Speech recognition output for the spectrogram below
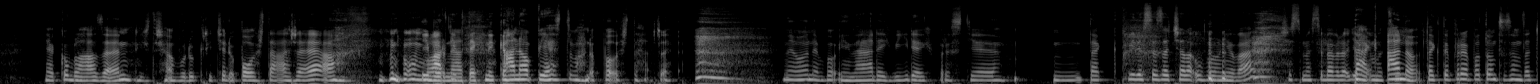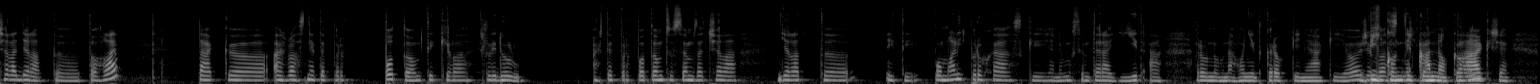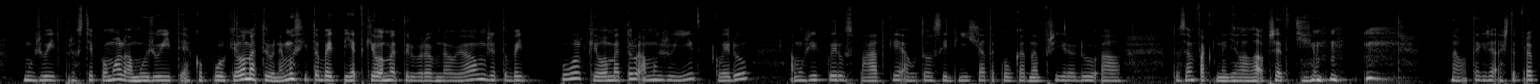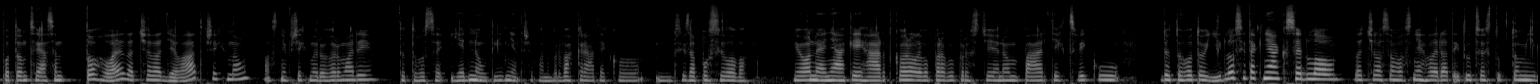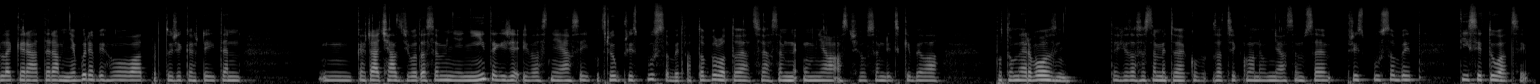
jako blázen, když třeba budu křičet do polštáře a Výborná technika. Ano, pěstva do polštáře. No, nebo i nádech, výdech, prostě mm, tak... Kde se začala uvolňovat, že jsme se bavili o těch tak, emocích? Ano, tak teprve potom, co jsem začala dělat uh, tohle, tak uh, až vlastně teprve potom ty kila šly dolů. Až teprve potom, co jsem začala dělat uh, i ty pomalý procházky, že nemusím teda jít a rovnou nahonit kroky nějaký, jo? Že výkon, vlastně, výkon, ano, výkon. tak, že můžu jít prostě pomalu a můžu jít jako půl kilometru. Nemusí to být pět kilometrů rovnou, jo? Může to být půl kilometru a můžu jít v klidu a můžu jít v klidu zpátky a u toho si dýchat a koukat na přírodu a to jsem fakt nedělala předtím. No, takže až teprve potom, co já jsem tohle začala dělat všechno, vlastně všechno dohromady, do toho se jednou týdně třeba nebo dvakrát jako mm, si zaposilovat. Jo, ne nějaký hardcore, ale opravdu prostě jenom pár těch cviků. Do tohoto jídlo si tak nějak sedlo. Začala jsem vlastně hledat i tu cestu v tom jídle, která teda mě bude vyhovovat, protože každý ten mm, každá část života se mění, takže i vlastně já se jí potřebuji přizpůsobit. A to bylo to, co já jsem neuměla a z čeho jsem vždycky byla potom nervózní. Takže zase se mi to jako zacyklo, neuměla jsem se přizpůsobit té situaci.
